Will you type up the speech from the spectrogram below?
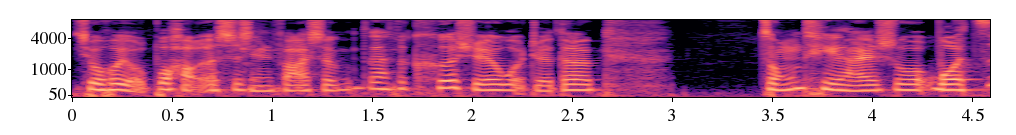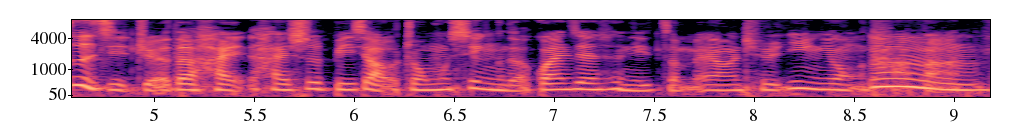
就会有不好的事情发生。但是科学，我觉得总体来说，我自己觉得还还是比较中性的，关键是你怎么样去应用它吧。嗯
